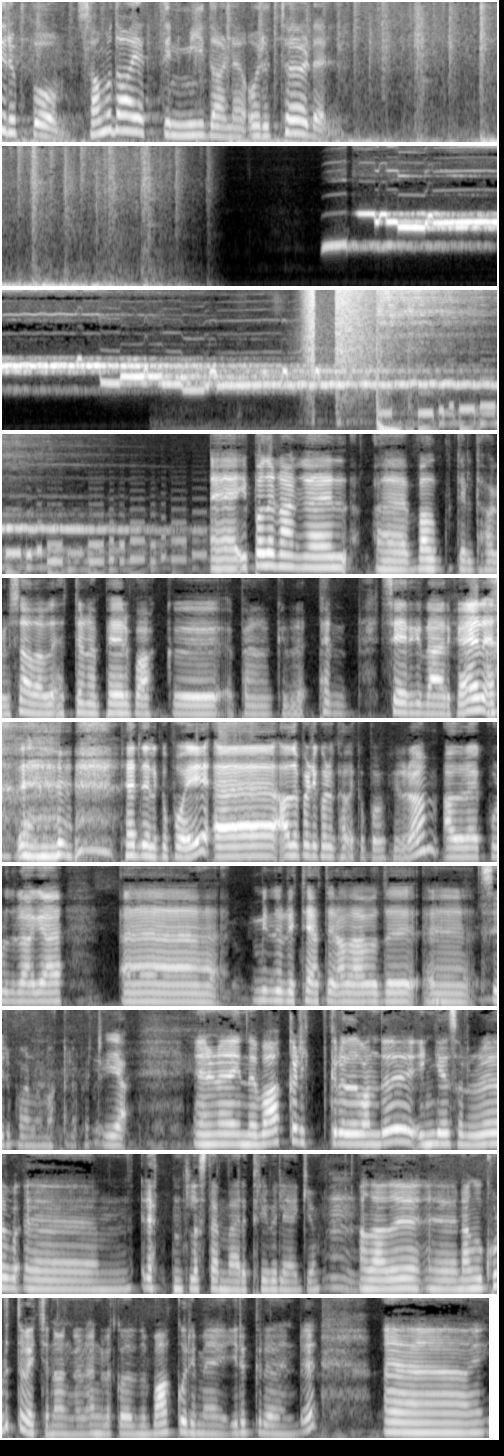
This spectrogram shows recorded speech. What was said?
வைத்திருப்போம். சமுதாயத்தின் மீதான ஒரு தேடல். இப்போது நாங்கள் eh, வாக்கு deltagelse அதாவது எத்தனை பேர் வாக்கு பெண் சேர்கிறார்கள் தேர்தலுக்கு போய் அதை பற்றி கொஞ்சம் கதைக்க போகிறோம் அதில் கூடுதலாக மின்னூரித்தேட்டர் அதாவது சிறுபான்மை மக்களை பற்றி. yeah, ஏன்னா இந்த வாக்களிக்கிறது வந்து இங்கே சொல்கிற stämma är ett privilegium அதாவது நாங்கள் கொடுத்து வச்ச நாங்கள் எங்களுக்கு ஒரு வாக்குரிமை இருக்கிறது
